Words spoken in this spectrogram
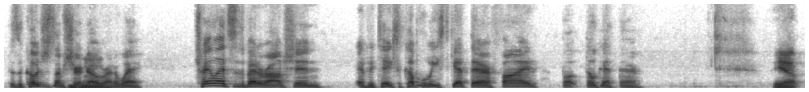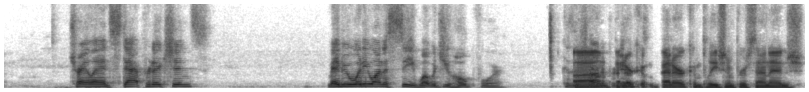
because the coaches I'm sure mm-hmm. know right away. Trey Lance is the better option. If it takes a couple of weeks to get there, fine, but they'll get there. Yep. Trey Lance stat predictions. Maybe what do you want to see? What would you hope for? Because um, better better completion percentage,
